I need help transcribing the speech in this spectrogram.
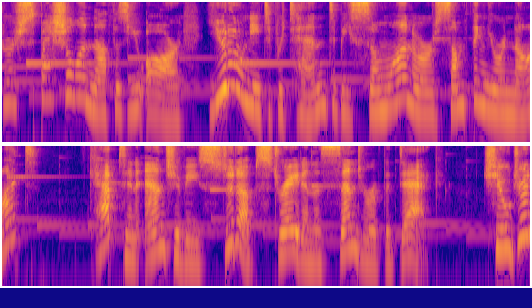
You're special enough as you are. You don't need to pretend to be someone or something you're not. Captain Anchovy stood up straight in the center of the deck. Children,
